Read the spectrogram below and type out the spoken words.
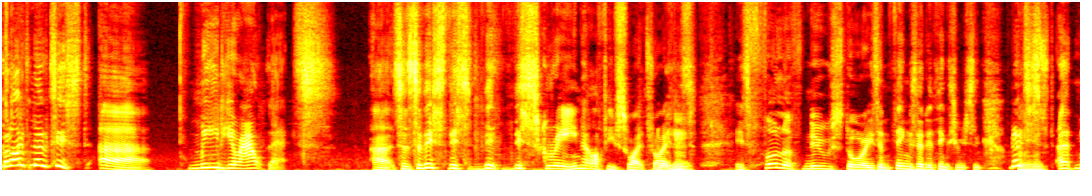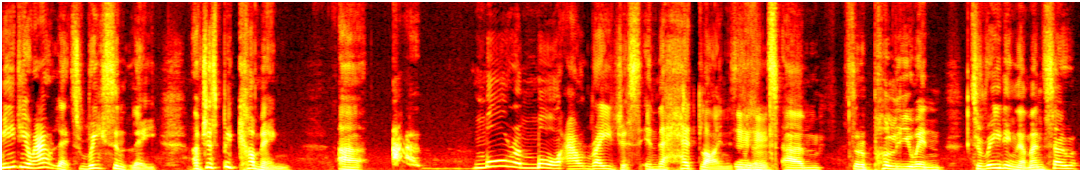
but I've noticed uh, media outlets Uh, so, so this, this this this screen after you've swiped right is, is full of news stories and things that are things you're interested. in. I've noticed uh, media outlets recently are just becoming uh, uh, more and more outrageous in the headlines that um, sort of pull you in to reading them. And so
